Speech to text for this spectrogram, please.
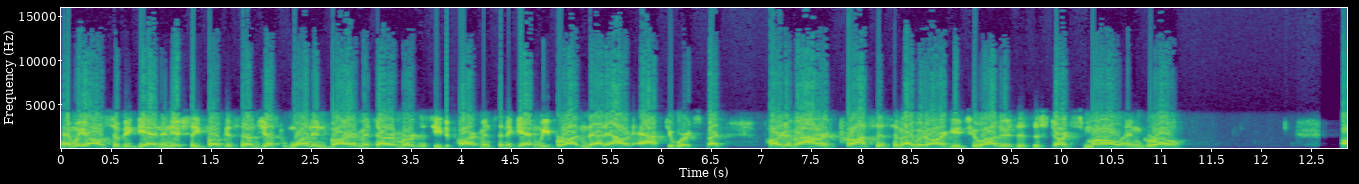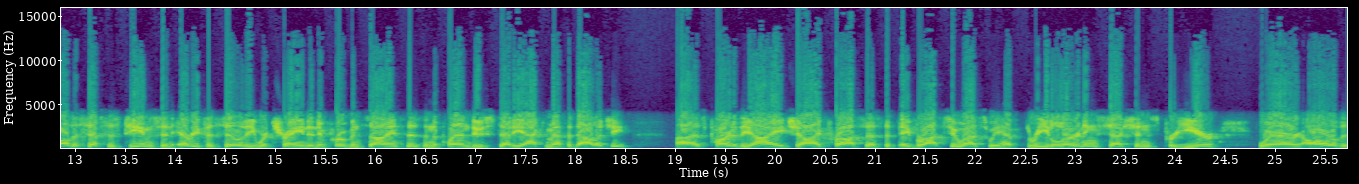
And we also began initially focused on just one environment, our emergency departments. And again, we broadened that out afterwards. But part of our process, and I would argue to others, is to start small and grow. All the sepsis teams in every facility were trained in improvement sciences and the Plan, Do, Study, Act methodology. Uh, as part of the IHI process that they brought to us, we have three learning sessions per year where all of the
